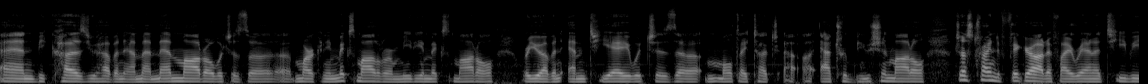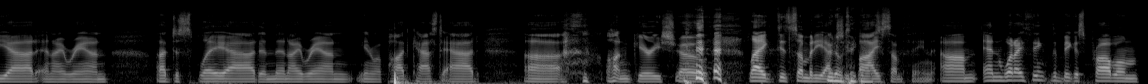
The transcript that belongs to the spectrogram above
and because you have an MMM model, which is a, a marketing mix model or media mix model, or you have an MTA, which is a multi touch a- a- attribution model, just trying to figure out if I ran a TV ad and I ran a display ad and then I ran, you know, a podcast ad uh, on Gary's show. like, did somebody actually buy ads. something? Um, and what I think the biggest problem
